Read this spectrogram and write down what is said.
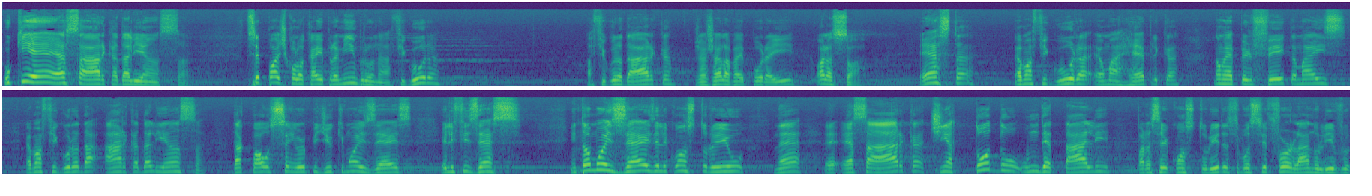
O que é essa arca da aliança? Você pode colocar aí para mim, Bruna, a figura? A figura da arca, já já ela vai pôr aí. Olha só, esta é uma figura, é uma réplica, não é perfeita, mas é uma figura da arca da aliança, da qual o Senhor pediu que Moisés ele fizesse. Então Moisés ele construiu né, é, essa arca tinha todo um detalhe para ser construída. Se você for lá no livro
